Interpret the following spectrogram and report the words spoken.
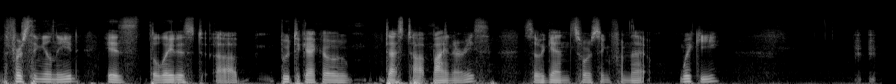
The first thing you'll need is the latest uh, desktop binaries. So again, sourcing from that wiki,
